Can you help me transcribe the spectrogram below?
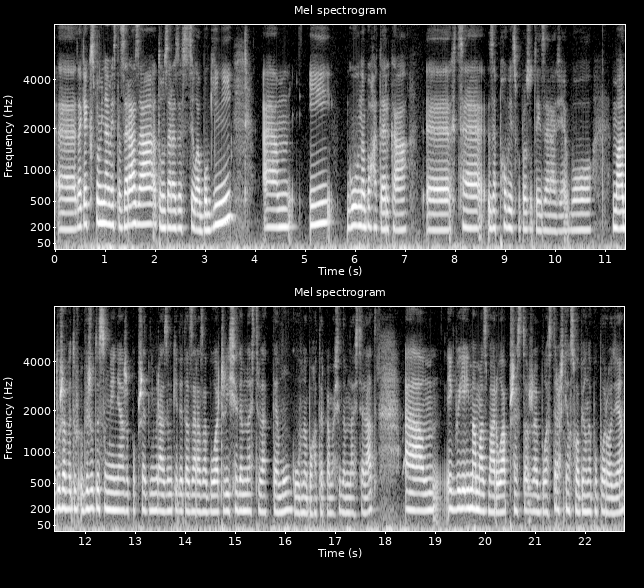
E, tak jak wspominałam, jest ta zaraza, tą zarazę zsyła bogini i główna bohaterka e, chce zapobiec po prostu tej zarazie, bo ma duże wyrzuty sumienia, że poprzednim razem, kiedy ta zaraza była, czyli 17 lat temu, główna bohaterka ma 17 lat, em, jakby jej mama zmarła przez to, że była strasznie osłabiona po porodzie.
